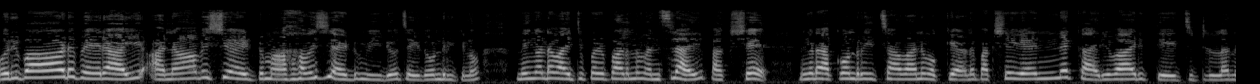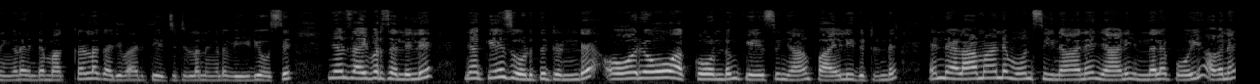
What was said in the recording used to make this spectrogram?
ഒരുപാട് പേരായി അനാവശ്യമായിട്ടും ആവശ്യമായിട്ടും വീഡിയോ ചെയ്തുകൊണ്ടിരിക്കുന്നു നിങ്ങളുടെ വയറ്റിപ്പഴുപ്പാണെന്ന് മനസ്സിലായി. പക്ഷേ നിങ്ങളുടെ അക്കൗണ്ട് റീച്ച് ആവാനും ഒക്കെയാണ്. പക്ഷെ എന്നെ കരിവാരി തേച്ചിട്ടുള്ള നിങ്ങളുടെ എന്റെ മക്കളുടെ കരിവാരി തേച്ചിട്ടുള്ള നിങ്ങളുടെ വീഡിയോസ് ഞാൻ സൈബർ സെല്ലിൽ ഞാൻ കേസ് കൊടുത്തിട്ടുണ്ട്. ഓരോ അക്കൗണ്ടും കേസ് ഞാൻ ഫയൽ ചെയ്തിട്ടുണ്ട്. എന്റെ എളാമാന്റെ മോൻ സിനാനെ ഞാൻ ഇന്നലെ പോയി അവനെ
